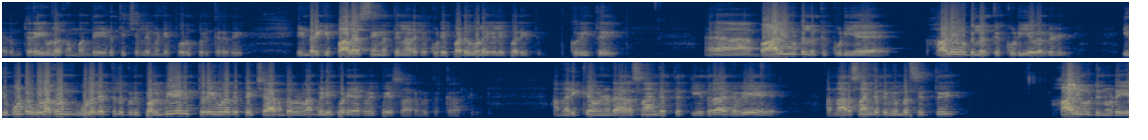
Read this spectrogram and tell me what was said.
அதுவும் திரையுலகம் வந்து எடுத்துச் செல்ல வேண்டிய பொறுப்பு இருக்கிறது. இன்றைக்கு பாலஸ்தீனத்தில் நடக்கக்கூடிய படுகொலைகளை பறித்து குறித்து ஆஹ், பாலிவுட்டில் இருக்கக்கூடிய ஹாலிவுட்டில் இருக்கக்கூடியவர்கள் இது போன்ற உலகம் உலகத்தில் இருக்கக்கூடிய பல்வேறு திரையுலகத்தை சார்ந்தவர்கள்லாம் வெளிப்படையாகவே பேச ஆரம்பித்திருக்கிறார்கள். அமெரிக்காவினுடைய அரசாங்கத்திற்கு எதிராகவே அந்த அரசாங்கத்தை விமர்சித்து ஹாலிவுட்டினுடைய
